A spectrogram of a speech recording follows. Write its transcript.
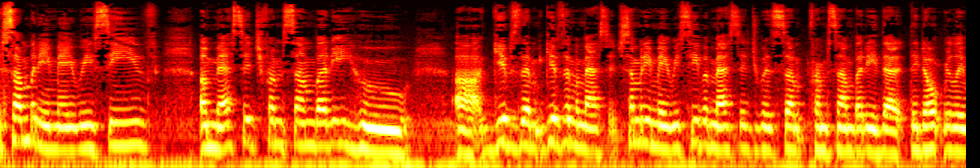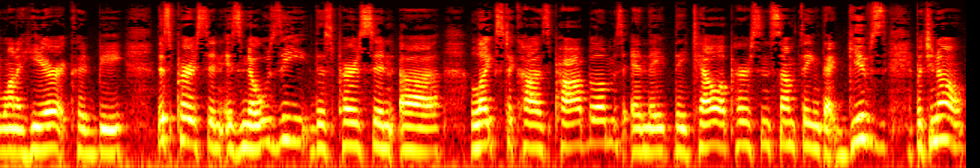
somebody may receive a message from somebody who uh, gives them gives them a message. Somebody may receive a message with some from somebody that they don't really want to hear. It could be this person is nosy. This person uh, likes to cause problems, and they they tell a person something that gives. But you know,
